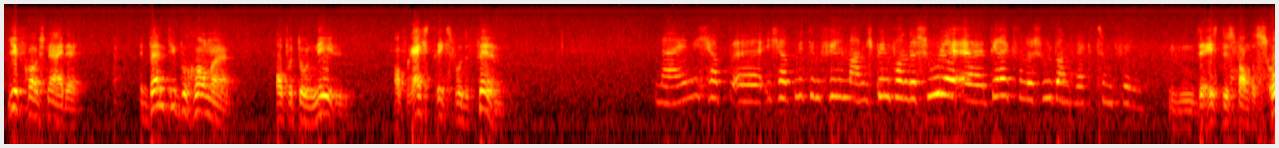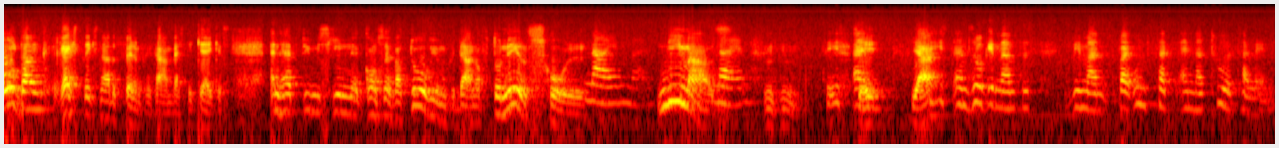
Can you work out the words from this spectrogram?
Juffrouw Schneider, bent u begonnen op het toneel of rechtstreeks voor de film? Nein, ich habe äh, ich hab mit dem Film an. Ich bin von der Schule, äh, direkt von der Schulbank weg zum Film. Ze is dus van de schoolbank rechtstreeks naar de film gegaan, beste kijkers. En hebt u misschien een conservatorium gedaan of toneelschool? Nein, nein. Niemals? Nein. Mhm. Sie ist ein, Sie, ja? sie ist ein sogenanntes, wie man bei uns sagt, ein Naturtalent.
